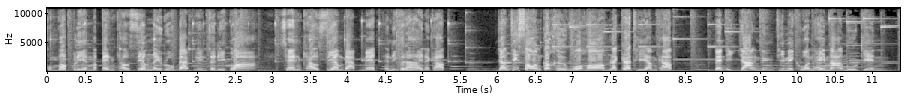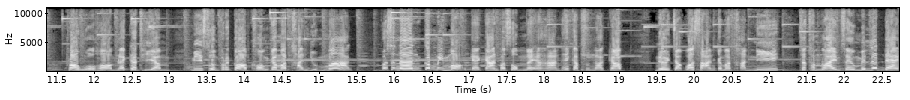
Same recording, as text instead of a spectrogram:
ผมว่าเปลี่ยนมาเป็นแคลเซียมในรูปแบบอื่นจะดีกว่า เช่นแคลเซียมแบบเม็ด อันนี้ก็ได้นะครับ อย่างที่สองก็คือหัวหอมและกระเทียมครับ เป็นอีกอย่างหนึ่งที่ไม่ควรให้หมาบูกิน เพราะหัวหอมและกระเทียมมีส่วนประกอบของกรรมฐานอยู่มาก เพราะฉะนั้นก็ไม่เหมาะแก่การผสมในอาหารให้กับสุนัขครับ เนื่องจากว่าสารกรรมฐานนี้ จะทำลายเซลล์เม็ดเลือดแดง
